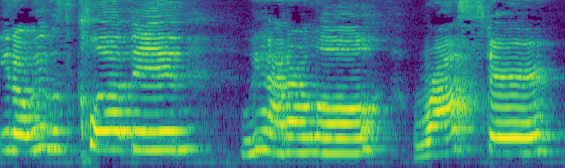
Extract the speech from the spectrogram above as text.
you know, we was clubbing. We had our little roster.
